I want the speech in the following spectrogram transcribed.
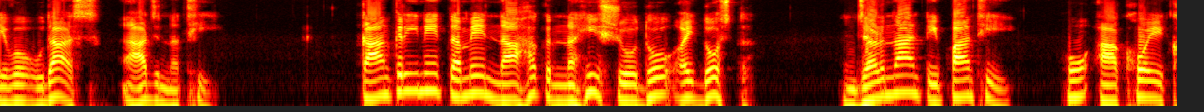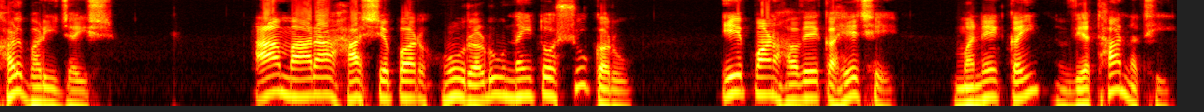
એવો ઉદાસ આજ નથી. કાંકરીને તમે નાહક નહીં શોધો અય દોસ્ત. જળના ટીપાંથી હું આંખોએ ખળભળી જઈશ. આ મારા હાસ્ય પર હું રડું નહીં તો શું કરું? એ પણ હવે કહે છે મને કંઈ વ્યથા નથી.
